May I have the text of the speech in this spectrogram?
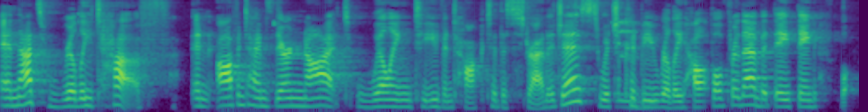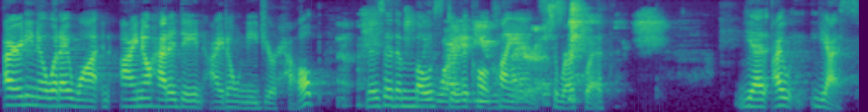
And that's really tough and oftentimes they're not willing to even talk to the strategist, which mm. could be mm. really helpful for them. But they think, well, I already know what I want and I know how to date and I don't need your help. Those are the most difficult clients to work with. yeah, I, yes.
